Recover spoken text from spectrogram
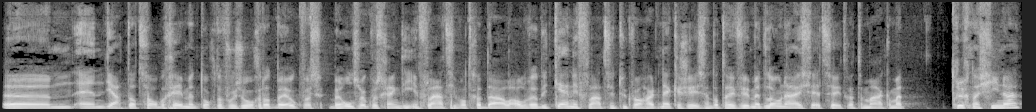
Um, en ja, dat zal op een gegeven moment toch ervoor zorgen dat bij, ook bij ons ook waarschijnlijk die inflatie wat gaat dalen. Alhoewel die kerninflatie natuurlijk wel hardnekkig is. En dat heeft weer met looneisen et cetera te maken. Maar terug naar China.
